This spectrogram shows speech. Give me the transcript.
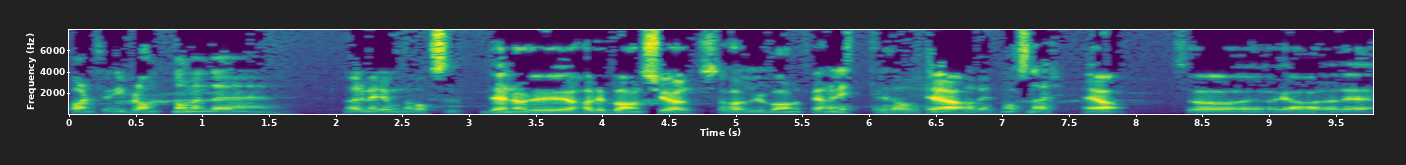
barnetrening iblant nå, men det, nå er det mer ung og voksen. Det er når du hadde barn sjøl, så hadde du barnetrening? Det er lettere da. Ja. Da vet man åssen det er. Ja. Så ja, det er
